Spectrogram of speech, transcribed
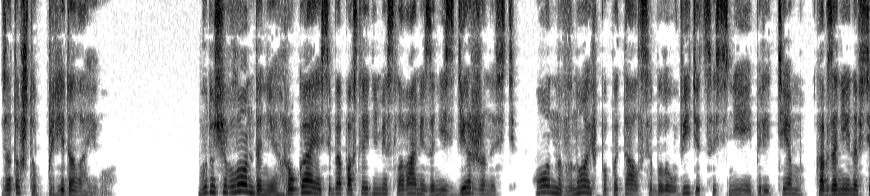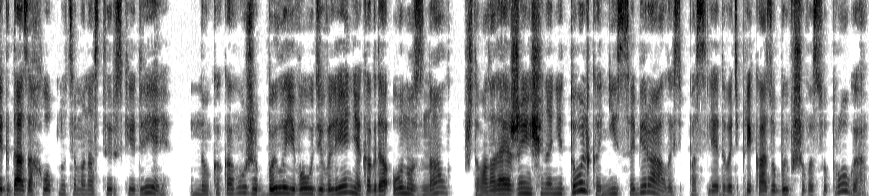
за то, что предала его. Будучи в Лондоне, ругая себя последними словами за несдержанность, он вновь попытался было увидеться с ней перед тем, как за ней навсегда захлопнутся монастырские двери. Но каково же было его удивление, когда он узнал, что молодая женщина не только не собиралась последовать приказу бывшего супруга,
